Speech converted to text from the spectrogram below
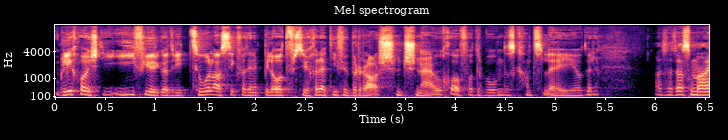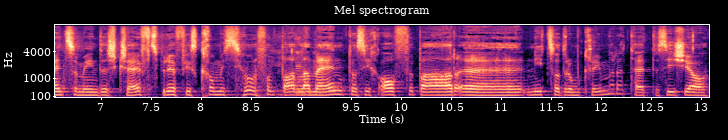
Und gleichwohl ist die Einführung oder die Zulassung von den Pilotversuchen relativ überraschend schnell gekommen von der Bundeskanzlei, oder? Also das meint zumindest die Geschäftsprüfungskommission vom Parlament, die sich offenbar äh, nicht so darum gekümmert hat. Das ist ja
